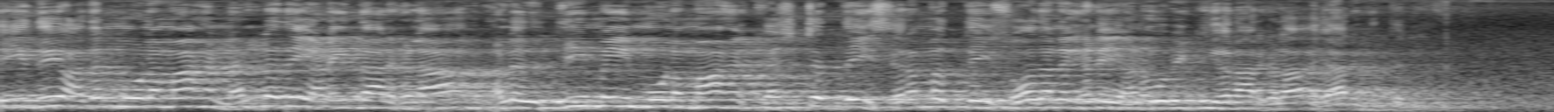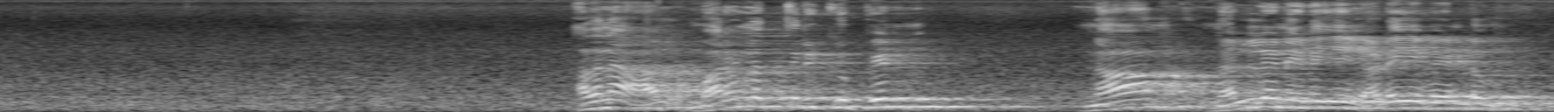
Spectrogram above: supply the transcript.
செய்து அதன் மூலமாக நல்லதை அடைந்தார்களா? அல்லது தீமையின் மூலமாக கஷ்டத்தை சிரமத்தை சோதனைகளை அனுபவிக்கிறார்களா? யாருக்கு தெரியும்? அதனால் மரணத்திற்கு பின் நாம் நல்ல நிலையை அடைய வேண்டும்.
